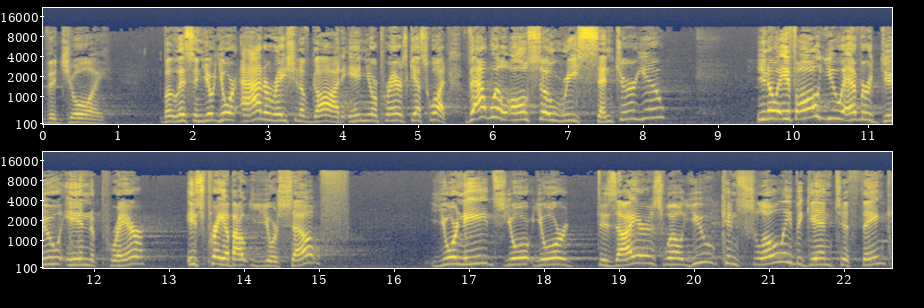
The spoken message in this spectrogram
the joy. But listen, your, your adoration of God in your prayers, guess what? That will also recenter you. You know, if all you ever do in prayer is pray about yourself, your needs, your, your desires, well, you can slowly begin to think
